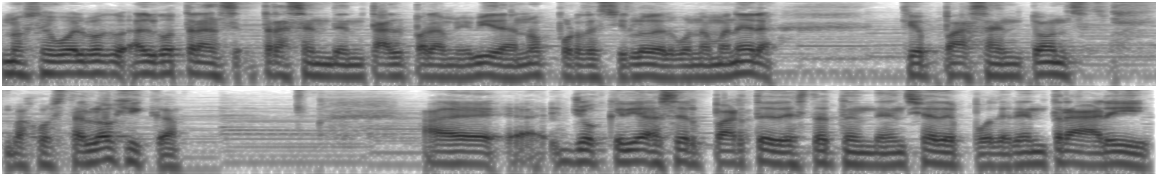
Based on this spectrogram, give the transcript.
No se vuelve algo trascendental para mi vida, ¿no? Por decirlo de alguna manera. ¿Qué pasa entonces? Bajo esta lógica. Eh, yo quería ser parte de esta tendencia de poder entrar y,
